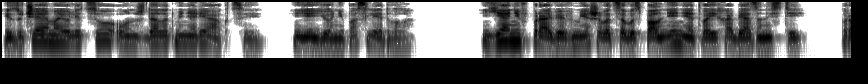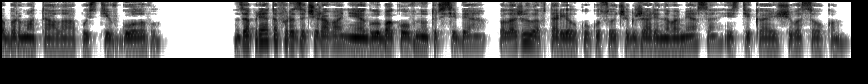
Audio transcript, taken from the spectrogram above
Изучая мое лицо, он ждал от меня реакции. Ее не последовало. «Я не вправе вмешиваться в исполнение твоих обязанностей», — пробормотала, опустив голову. Запрятав разочарование глубоко внутрь себя, положила в тарелку кусочек жареного мяса, истекающего соком.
